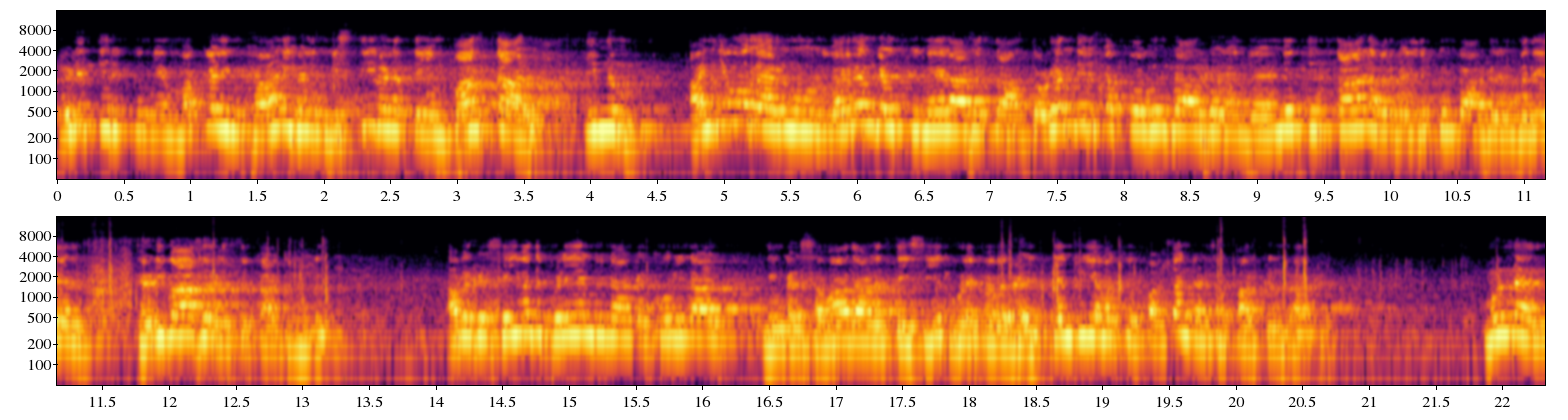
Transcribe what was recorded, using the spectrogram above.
எடுத்திருக்கும் எம் மக்களின் காணிகளின் விஸ்தீரணத்தையும் பார்த்தால் இன்னும் ஐநூறு அறுநூறு வருடங்களுக்கு மேலாக தாம் தொடர்ந்திருக்கப் போகின்றார்கள் என்ற எண்ணத்தில்தான் அவர்கள் இருக்கின்றார்கள் என்பதை அது தெளிவாக எடுத்து காட்டுகின்றது. அவர்கள் செய்வது பிழை என்று நாங்கள் கூறினால் நீங்கள் சமாதானத்தை சீர்குலைப்பவர்கள் என்று எமக்கு பட்டம் கட்ட பார்க்கின்றார்கள். முன்னர்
